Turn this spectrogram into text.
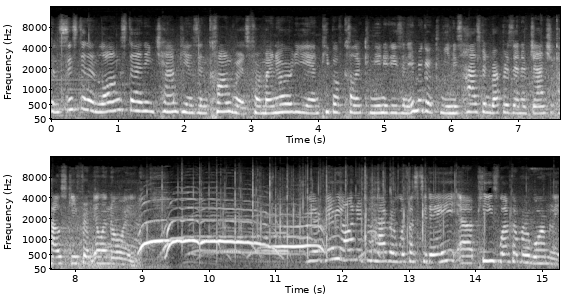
Consistent and long-standing champions in Congress for minority and people of color communities and immigrant communities has been Representative Jan Schakowsky from Illinois. We are very honored to have her with us today. Uh, please welcome her warmly.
